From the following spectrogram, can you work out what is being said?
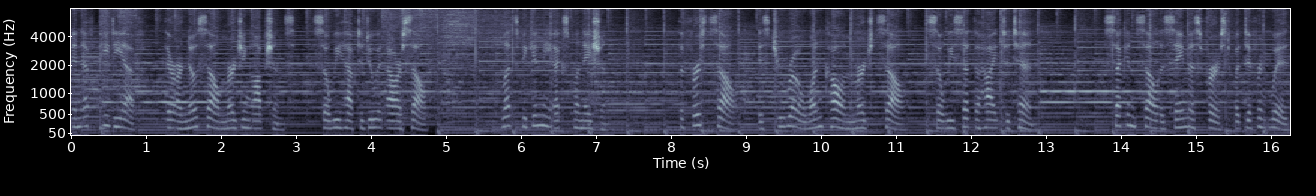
In FPDF, there are no cell merging options, so we have to do it ourselves. Let's begin the explanation. The first cell, is 2 row 1 column merged cell, so we set the height to 10. Second cell is same as first but different width.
